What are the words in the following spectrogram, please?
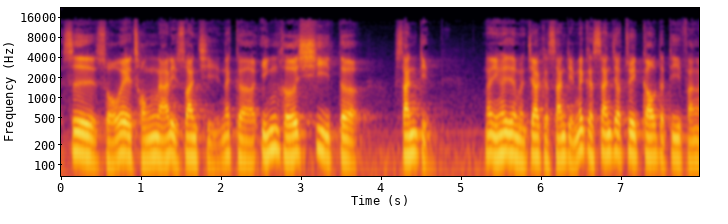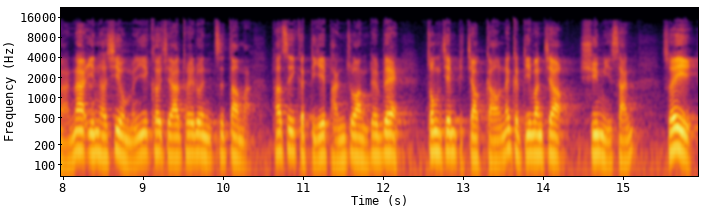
是所谓从哪里算起？那个银河系的山顶，那银河系我们加个山顶，那个山叫最高的地方啊。那银河系我们依科学家推论知道嘛？它是一个碟盘状，对不对？中间比较高，那个地方叫须弥山。所以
